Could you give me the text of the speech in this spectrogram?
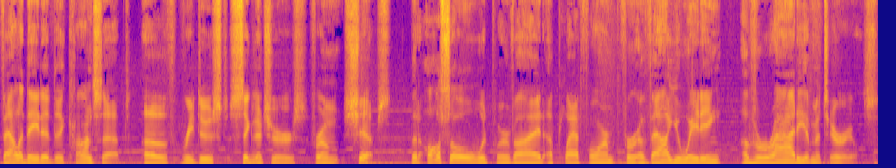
validated the concept of reduced signatures from ships, but also would provide a platform for evaluating a variety of materials.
